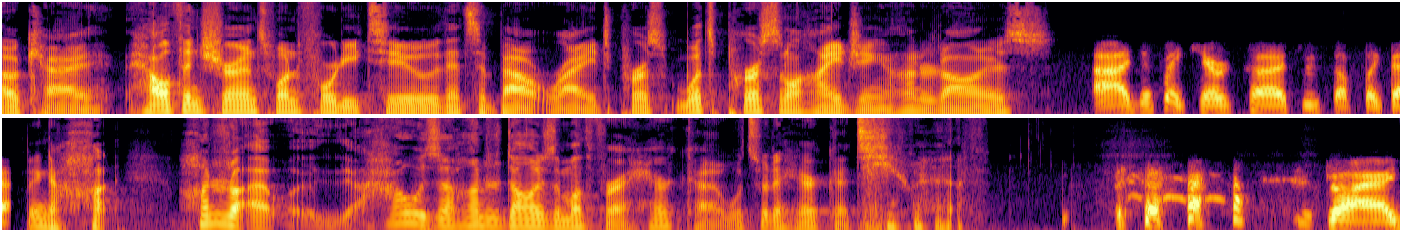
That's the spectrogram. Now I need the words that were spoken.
Okay. Health insurance 142. That's about right. Pers- what's personal hygiene? $100. Uh, just like haircuts and stuff like that. Being a hundred. uh, How is a hundred dollars a month for a haircut? What sort of haircut do you have? So I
